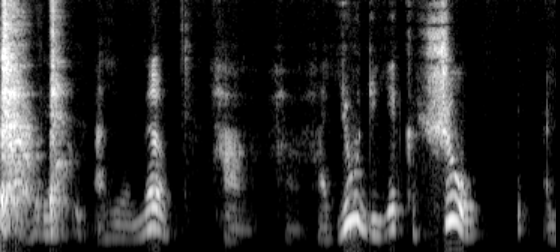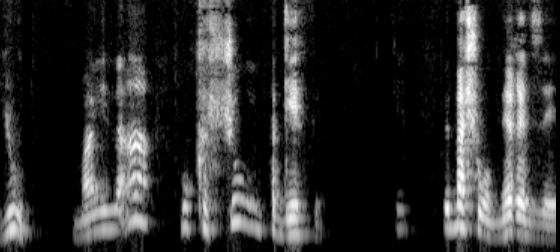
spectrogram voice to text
אז הוא אומר, היוד יהיה קשור, היוד, חוכמה עילאה, הוא קשור עם הגפן. ומה שהוא אומר את זה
